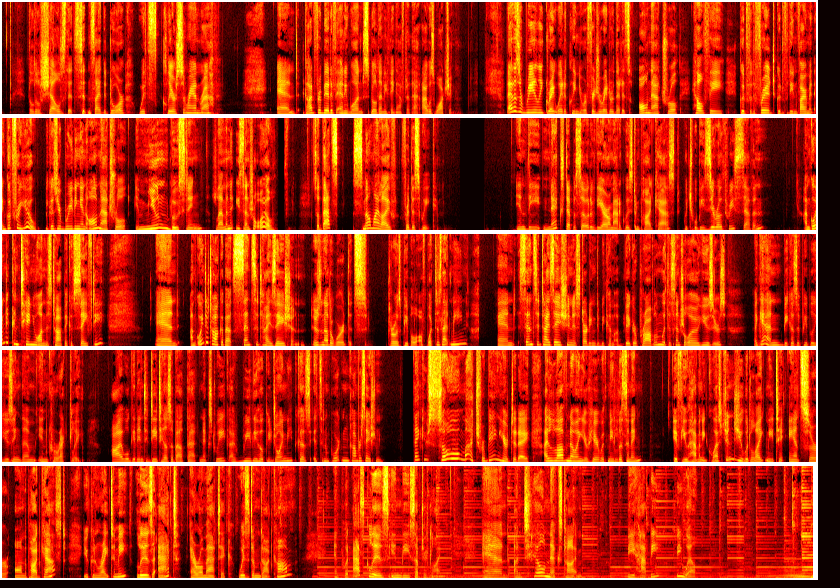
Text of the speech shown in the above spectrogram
the little shelves that sit inside the door with clear saran wrap. And God forbid if anyone spilled anything after that. I was watching. That is a really great way to clean your refrigerator that it's all natural, healthy, good for the fridge, good for the environment, and good for you because you're breathing in all natural, immune boosting lemon essential oil. So that's Smell My Life for this week. In the next episode of the Aromatic Wisdom podcast, which will be 037, I'm going to continue on this topic of safety and I'm going to talk about sensitization. There's another word that throws people off. What does that mean? And sensitization is starting to become a bigger problem with essential oil users, again, because of people using them incorrectly. I will get into details about that next week. I really hope you join me because it's an important conversation. Thank you so much for being here today. I love knowing you're here with me listening. If you have any questions you would like me to answer on the podcast, you can write to me, liz at aromaticwisdom.com, and put Ask Liz in the subject line. And until next time, be happy, be well you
